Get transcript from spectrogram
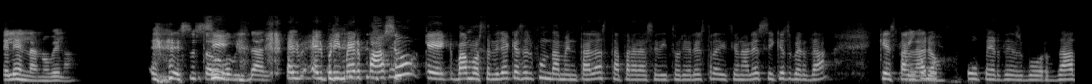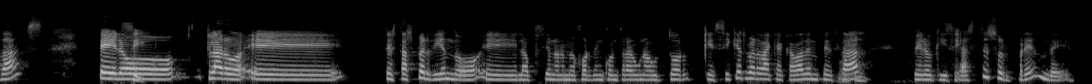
te leen la novela. Eso es algo vital. El, primer paso, que vamos, tendría que ser fundamental hasta para las editoriales tradicionales, sí que es verdad que están claro. súper desbordadas, pero claro, eh, te estás perdiendo eh, la opción a lo mejor de encontrar un autor que sí que es verdad que acaba de empezar, pero quizás te sorprende.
